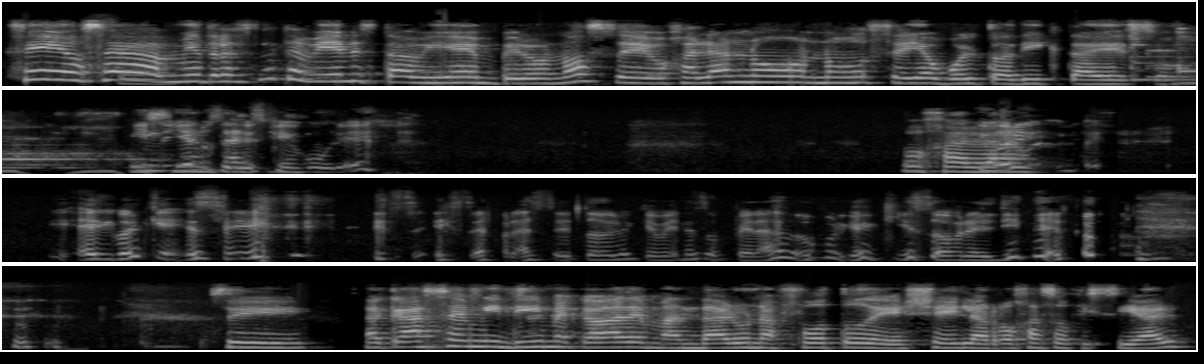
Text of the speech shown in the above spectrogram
Sí, o sea, Sí. mientras esté bien está bien, pero no sé, ojalá no, no se haya vuelto adicta a eso. Y Y ya no se desfigure. Ojalá. Igual, eh, igual que ese, ese- esa frase, todo lo que ven es operado, porque aquí es sobre el dinero. Sí. Acá Semi D me acaba de mandar una foto de Sheila Rojas oficial.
